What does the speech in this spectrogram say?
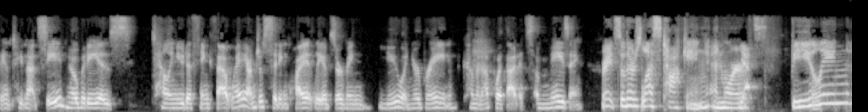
planting that seed. Nobody is telling you to think that way. I'm just sitting quietly observing you and your brain coming up with that. It's amazing. Right. So there's less talking and more yes. feeling.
